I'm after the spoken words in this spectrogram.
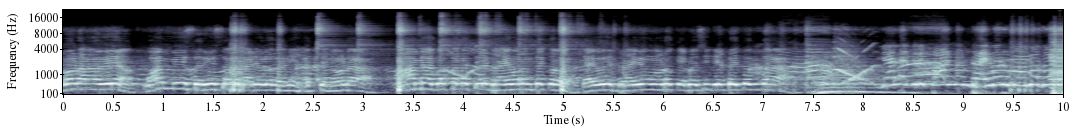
ನೋಡ ಒಮ್ಮೆ ಸರ್ವಿಸ್ ಗಾಡಿ ಒಳಗ ನೀ ಹಚ್ಚಿ ನೋಡ. ಆಮ್ಯಾಗ ಗೊತ್ತಾಗತ್ತೆ ಡ್ರೈವರ್ ಅಂತ ಡ್ರೈವಿಂಗ್ ಡ್ರೈವಿಂಗ್ ಮಾಡೋ ಕೆಪಾಸಿಟಿ ಎಷ್ಟೈತಂತ. ಐತಂತ ಪಾ ನಮ್ ಡ್ರೈವರ್ ಮಾಮಗಳು.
